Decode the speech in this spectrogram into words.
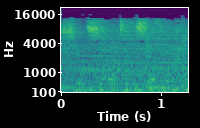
Shit sounds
